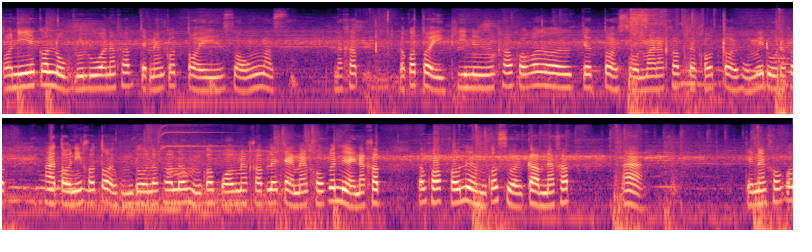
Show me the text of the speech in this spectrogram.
ตอนนี้ก็หลบรัวๆนะครับ จากนั้นก็ต่อยสองหมัด นะครับ แล้วก็ต่อยอีกทีนึงนะครับเขาก็จะต่อยสวนมานะครับ แต่เขาต่อยผมไม่โดนนะครับอ่าตอนนี้เขาต่อยผมโดนแล้วครับแล้วผมก็บล็อกนะครับ แล้วจากนั้นเขาก็เหนื่อยนะครับ แล้วพอเขาเหนื่อยผมก็สวนกลับนะครับ อ่า จากนั้นเขาก็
